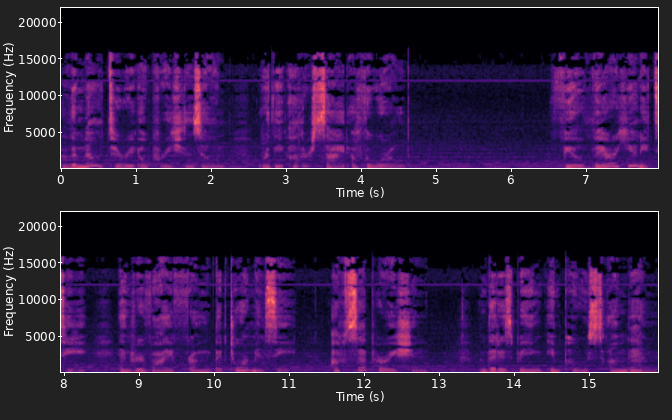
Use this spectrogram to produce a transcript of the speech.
the military operation zone or the other side of the world. Feel their unity and revive from the dormancy of separation that is being imposed on them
